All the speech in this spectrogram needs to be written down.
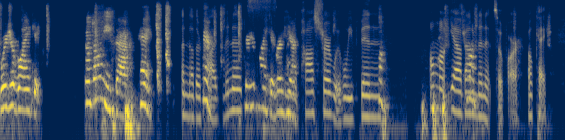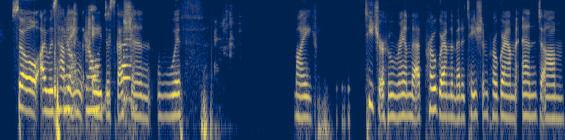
Where's your blanket? No, don't eat that. Hey, Another Here. five minutes. here's your blanket right in the here. posture. We, we've been Come almost, yeah, about a minute so far. Okay. So I was having a discussion with my teacher who ran that program, the meditation program, and um,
